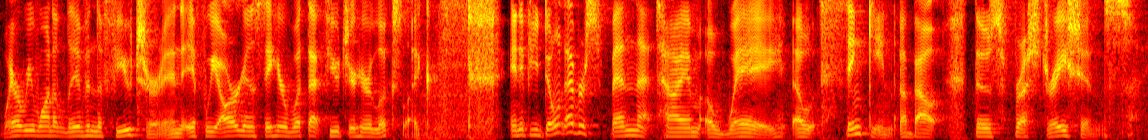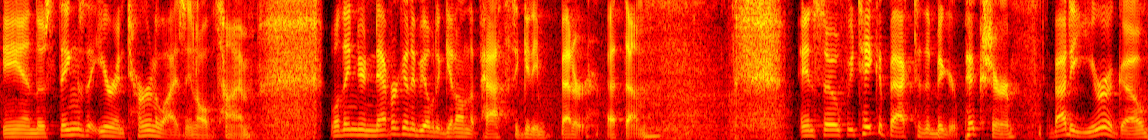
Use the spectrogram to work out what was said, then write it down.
where we want to live in the future. And if we are going to stay here, what that future here looks like. And if you don't ever spend that time away uh, thinking about those frustrations and those things that you're internalizing all the time, well, then you're never going to be able to get on the path to getting better at them. And so, if we take it back to the bigger picture, about a year ago,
